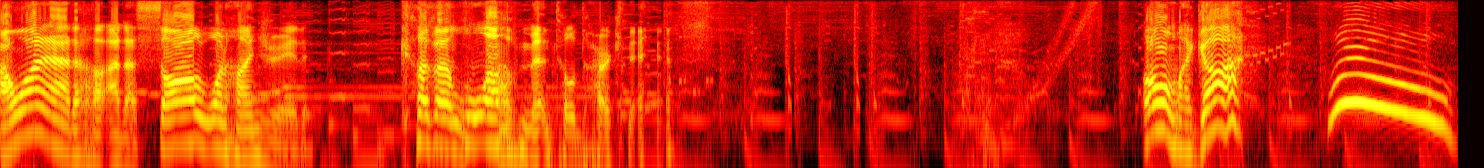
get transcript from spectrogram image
I want it at a, at a solid 100. Because I love mental darkness. oh my god! Woo!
